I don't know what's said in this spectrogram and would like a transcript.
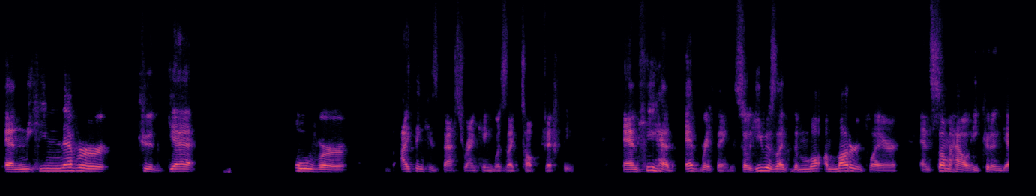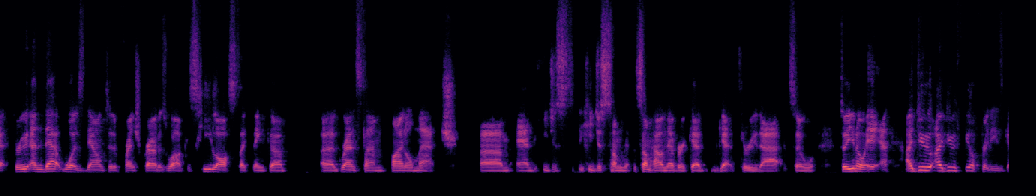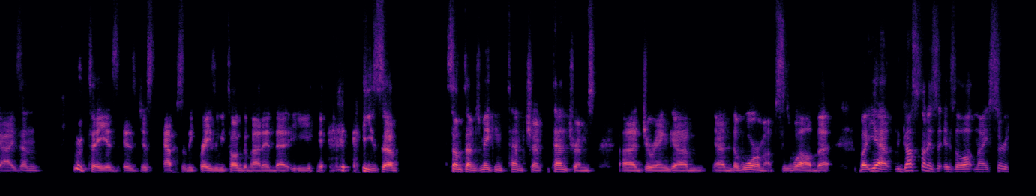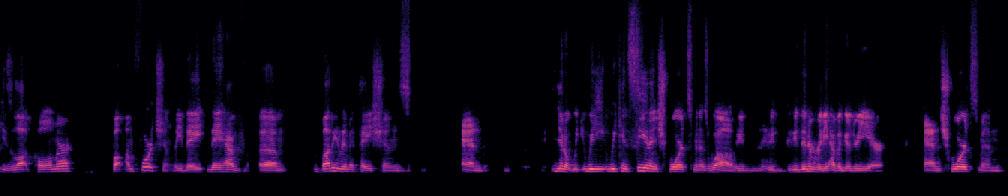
and he never could get over. I think his best ranking was like top fifty, and he had everything. So he was like the mo- a modern player, and somehow he couldn't get through, and that was down to the French crowd as well because he lost, I think, uh, a Grand Slam final match um, and he just he just some somehow never get get through that. So so you know it, I do I do feel for these guys, and Moutet is is just absolutely crazy. We talked about it that he he's um, sometimes making tantrum, tantrums uh, during um, uh, the warm ups as well. But but yeah, Gaston is is a lot nicer. He's a lot calmer. But unfortunately, they they have um, body limitations and you know, we, we, we can see it in Schwartzman as well, who, who, didn't really have a good year. And Schwartzman,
